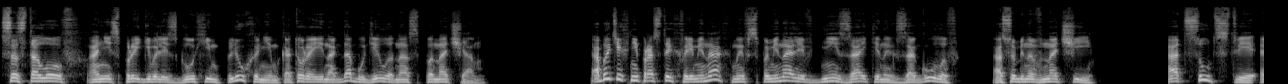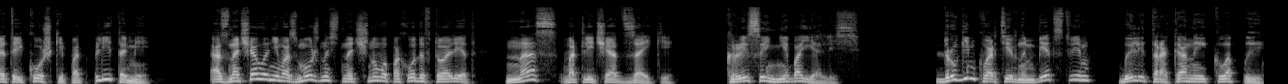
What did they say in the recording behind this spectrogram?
Со столов они спрыгивали с глухим плюханьем, которое иногда будило нас по ночам. Об этих непростых временах мы вспоминали в дни зайкиных загулов, особенно в ночи. Отсутствие этой кошки под плитами означало невозможность ночного похода в туалет — нас, в отличие от зайки, крысы не боялись. Другим квартирным бедствием были тараканы и клопы.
